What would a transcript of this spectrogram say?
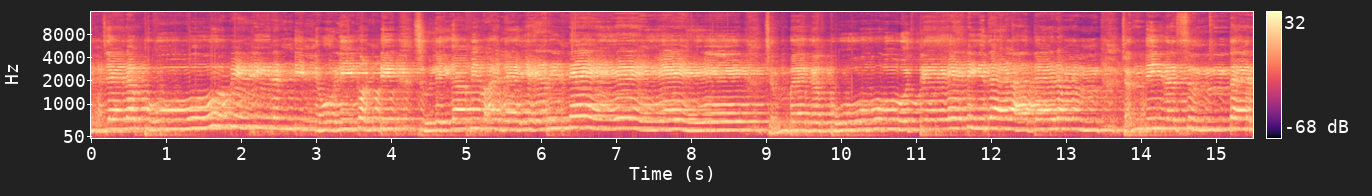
ചഞ്ചല പൂമിഴി രണ്ടിനോളി കൊണ്ട് സുലൈകാവി വലയേറിനേ ചെമ്പകപ്പൂത്തേരിതളതരം ചന്ദിര സുന്ദര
